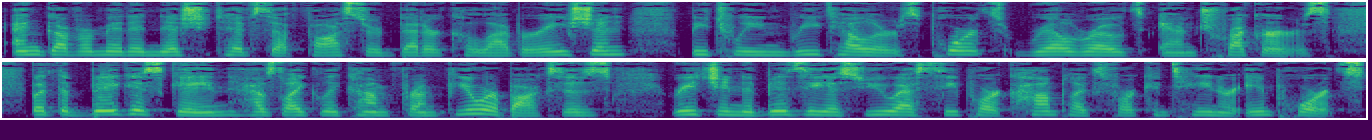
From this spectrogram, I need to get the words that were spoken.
and government initiatives that fostered better collaboration between retailers, ports, railroads, and truckers. But the biggest gain has likely come from fewer boxes reaching the busiest U.S. seaport complex for container imports.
